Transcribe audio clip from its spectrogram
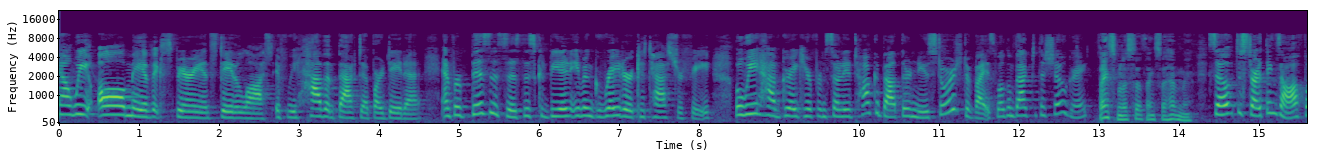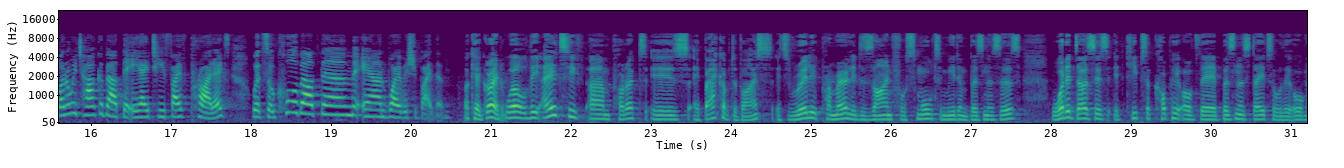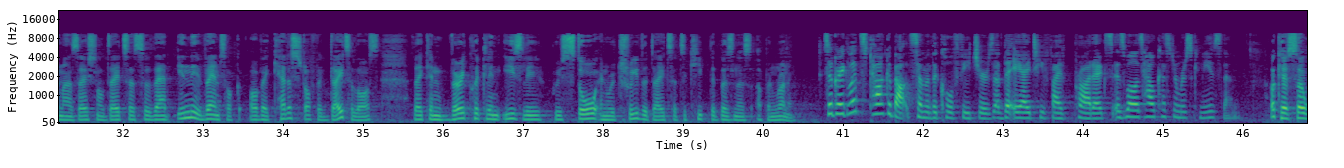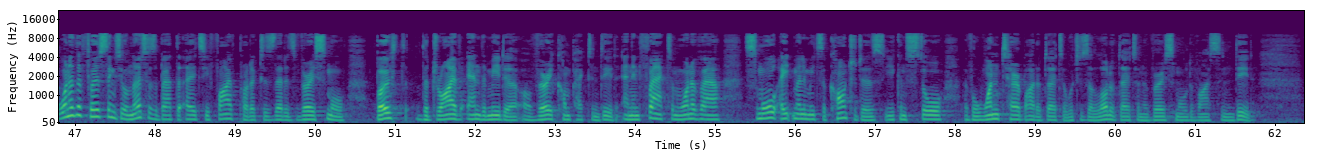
Now, we all may have experienced data loss if we haven't backed up our data. And for businesses, this could be an even greater catastrophe. But we have Greg here from Sony to talk about their new storage device. Welcome back to the show, Greg. Thanks, Melissa. Thanks for having me. So, to start things off, why don't we talk about the AIT5 products, what's so cool about them, and why we should buy them? Okay, great. Well, the AIT um, product is a backup device. It's really primarily designed for small to medium businesses. What it does is it keeps a copy of their business data or their organizational data so that in the event of, a catastrophic data loss, they can very quickly and easily restore and retrieve the data to keep the business up and running. So, Greg, let's talk about some of the cool features of the AIT5 products as well as how customers can use them. Okay, so one of the first things you'll notice about the AIT5 product is that it's very small. Both the drive and the media are very compact indeed. And in fact, on one of our small 8mm cartridges, you can store over one terabyte of data, which is a lot of data on a very small device indeed.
